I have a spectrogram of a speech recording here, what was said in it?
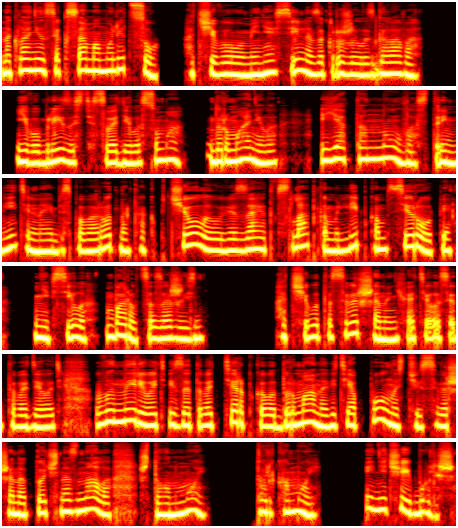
наклонился к самому лицу, отчего у меня сильно закружилась голова. Его близость сводила с ума, дурманила, и я тонула стремительно и бесповоротно, как пчелы увязают в сладком липком сиропе, не в силах бороться за жизнь. От чего-то совершенно не хотелось этого делать, выныривать из этого терпкого дурмана, ведь я полностью и совершенно точно знала, что он мой, только мой, и ничей больше.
